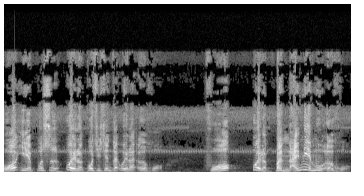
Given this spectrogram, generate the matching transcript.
佛也不是为了过去、现在、未来而活，佛为了本来面目而活。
